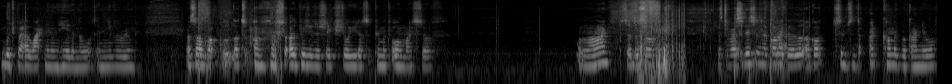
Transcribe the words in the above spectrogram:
Much better lighting in here than the what's in the other room. That's all I've got. Lots. Of, I'll pretty just like show you. That's pretty much all my stuff. Online. So the song. That's the rest of this. Is I got like a little. I got Simpsons comic book annual.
